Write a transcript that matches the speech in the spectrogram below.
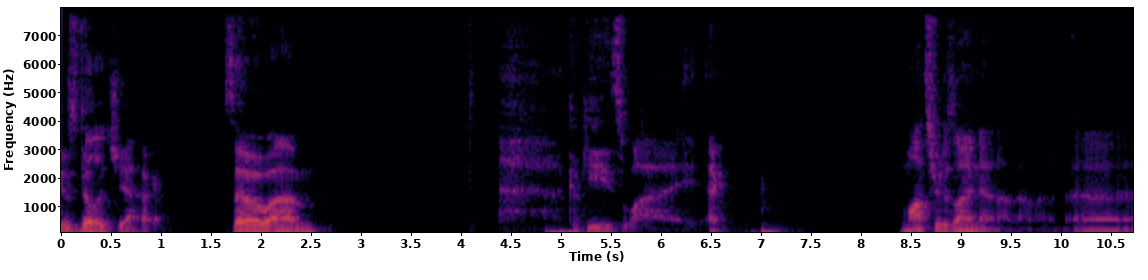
It was Village, yeah. Okay, so um, cookies. Why? Okay. Monster design? No, not that one. Uh,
